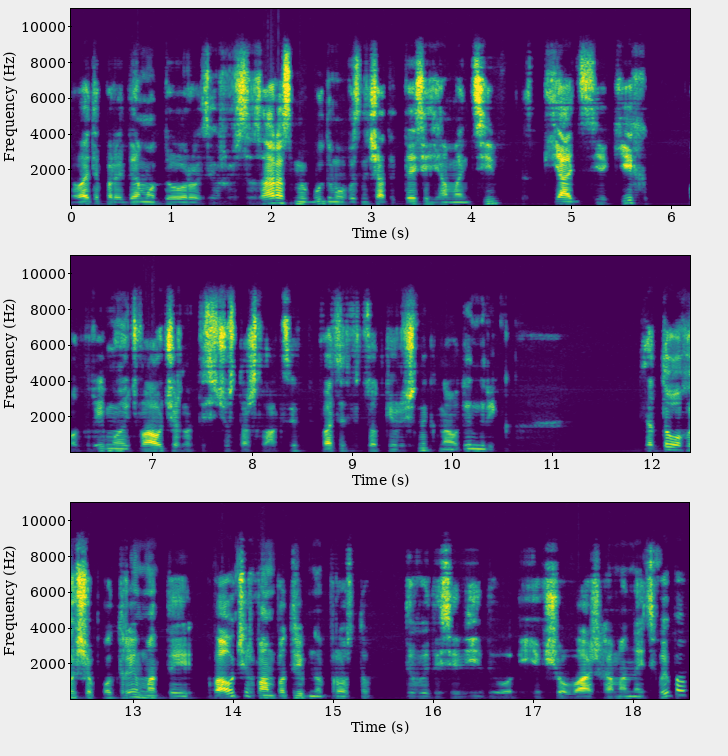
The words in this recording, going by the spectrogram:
Давайте перейдемо до розіграшу. Зараз ми будемо визначати 10 гаманців, 5 з яких отримують ваучер на 1000 старшлаксів, 20% річник на один рік. Для того, щоб отримати ваучер, вам потрібно просто дивитися відео, і якщо ваш гаманець випав,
